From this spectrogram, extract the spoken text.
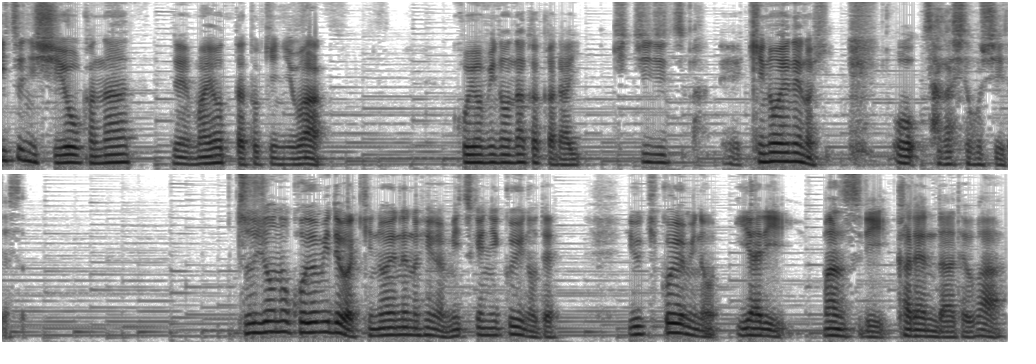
いつにしようかなって迷った時には、暦の中から吉日、えー、木のエネの日を探してほしいです。通常の暦では木のエネの日が見つけにくいので、有機暦のイヤリー、マンスリー、カレンダーでは、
